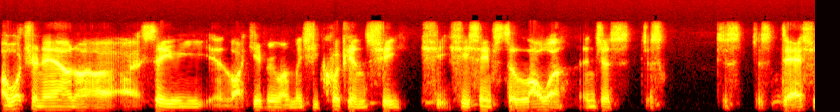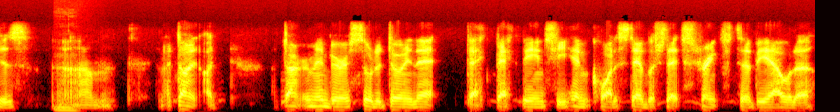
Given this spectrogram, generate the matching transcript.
I watch her now and I, I see like everyone when she quickens, she, she, she seems to lower and just, just, just, just dashes. Um, and I don't, I, I don't remember her sort of doing that back back then she hadn't quite established that strength to be able to,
